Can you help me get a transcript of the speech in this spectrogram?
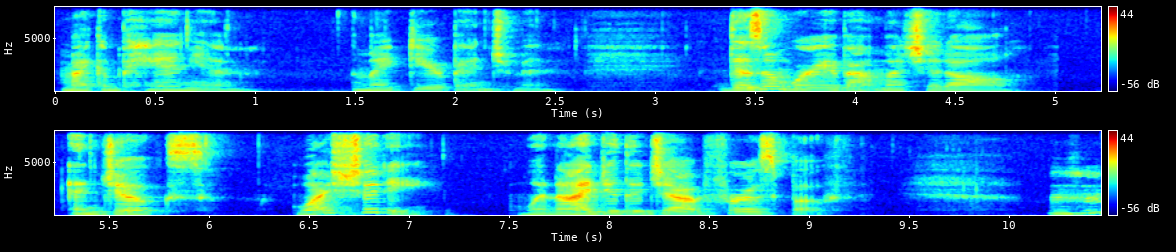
My companion, my dear Benjamin, doesn't worry about much at all and jokes, Why should he? When I do the job for us both. Mm hmm.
